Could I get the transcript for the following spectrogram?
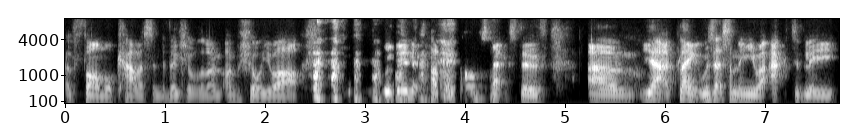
a far more callous individual than I'm, I'm sure you are. Within a kind of context of, um, yeah, playing, was that something you were actively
